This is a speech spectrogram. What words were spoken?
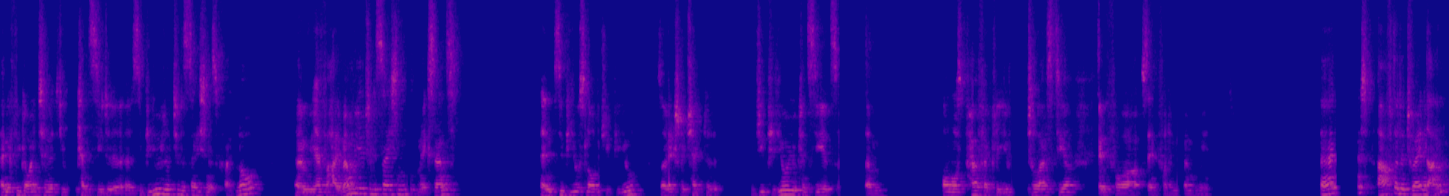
And if we go into it, you can see the uh, CPU utilization is quite low. Um, we have a high memory utilization, makes sense. And CPU is low GPU. So I actually checked the, the GPU. You can see it's um, almost perfectly utilized here. Same for same for the memory. And after the training done,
